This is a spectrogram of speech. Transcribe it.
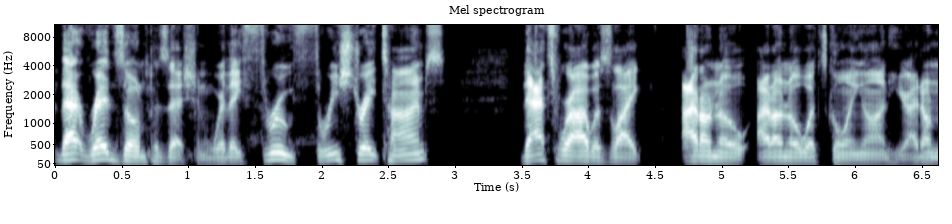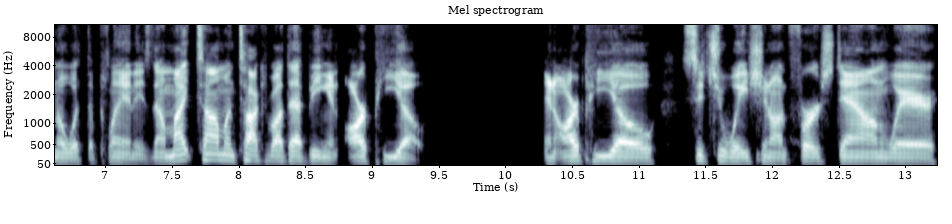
that red zone possession where they threw three straight times, that's where I was like, I don't know, I don't know what's going on here. I don't know what the plan is. Now, Mike Tomlin talked about that being an RPO an RPO situation on first down where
